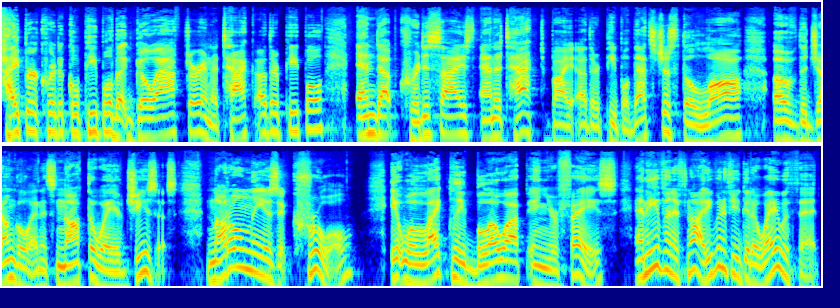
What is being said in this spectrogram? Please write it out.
Hypercritical people that go after and attack other people end up criticized and attacked by other people. That's just the law of the jungle, and it's not the way of Jesus. Not only is it cruel, it will likely blow up in your face. And even if not, even if you get away with it,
